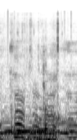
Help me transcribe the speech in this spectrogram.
got tougher like that.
